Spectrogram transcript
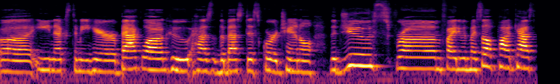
uh, E next to me here, Backlog, who has the best Discord channel, The Juice from Fighting with Myself podcast,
